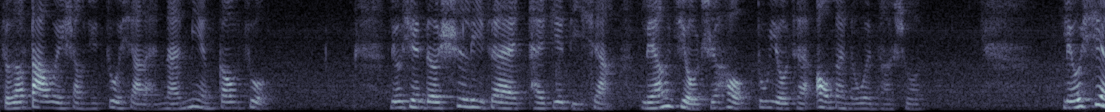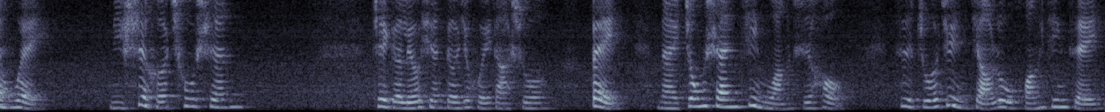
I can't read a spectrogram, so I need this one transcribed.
走到大位上去坐下来，南面高坐。刘玄德侍立在台阶底下，良久之后，督邮才傲慢地问他说：“刘县尉，你是何出身？”这个刘玄德就回答说：“备乃中山靖王之后。”自涿郡剿戮黄巾贼，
